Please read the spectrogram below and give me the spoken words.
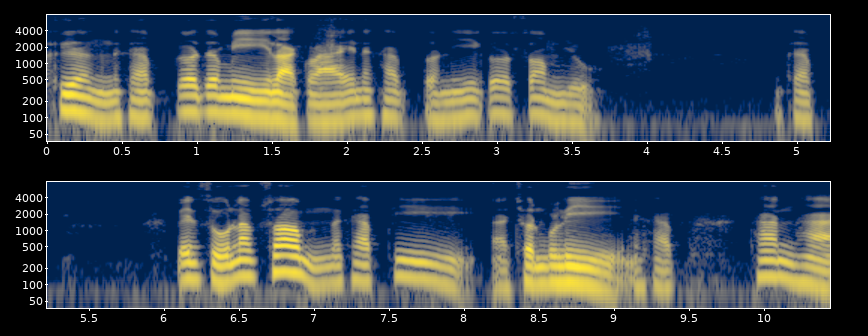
เครื่องนะครับ ก็จะมีหลากหลายนะครับ ตอนนี้ก็ซ่อมอยู่นะครับ เป็นศูนย์รับซ่อมนะครับที่ชนบุรีนะครับ ท่านหา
